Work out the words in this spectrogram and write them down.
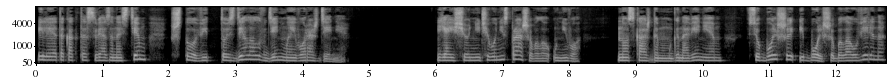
Или это как-то связано с тем, что Витто сделал в день моего рождения? Я еще ничего не спрашивала у него, но с каждым мгновением все больше и больше была уверена,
